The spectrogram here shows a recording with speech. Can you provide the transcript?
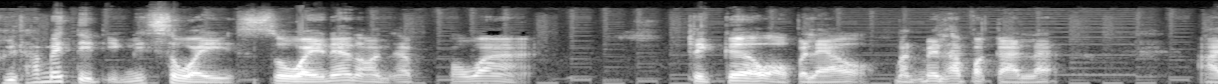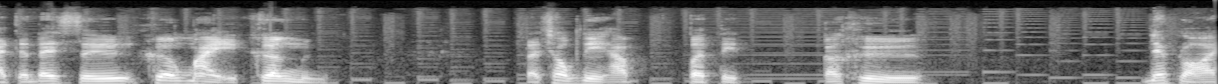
คือถ้าไม่ติดอีกนี่ซวยซวยแน่นอนครับ เพราะว่าสติกเกอร์เอาออกไปแล้ว มันไม่รับประกันแล้ว อาจจะได้ซื้อเครื่องใหม่อีกเครื่องหนึ่ง แต่โชคดีครับ เปิดติดก็คือ เรียบร้อย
